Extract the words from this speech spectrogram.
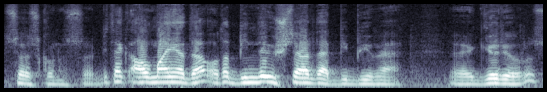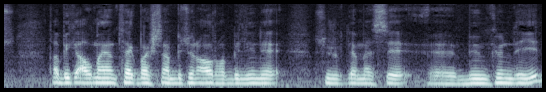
söz konusu. Bir tek Almanya'da o da binde üçlerde bir büyüme e, görüyoruz. Tabii ki Almanya'nın tek başına bütün Avrupa Birliği'ni sürüklemesi e, mümkün değil.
